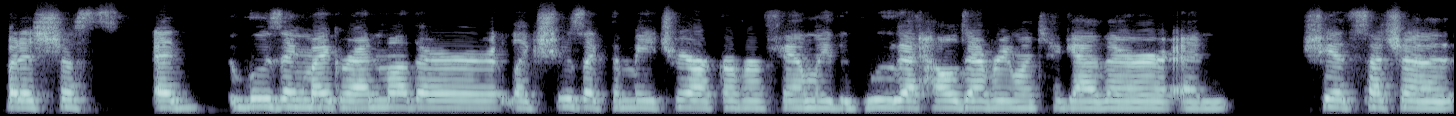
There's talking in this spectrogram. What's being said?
But it's just and losing my grandmother, like, she was like the matriarch of her family, the glue that held everyone together, and she had such a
